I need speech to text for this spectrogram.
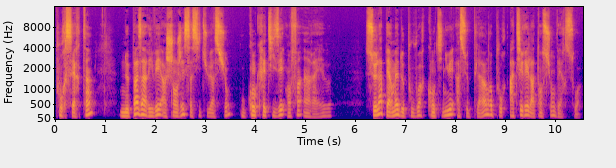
Pour certains, ne pas arriver à changer sa situation ou concrétiser enfin un rêve, cela permet de pouvoir continuer à se plaindre pour attirer l'attention vers soi.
